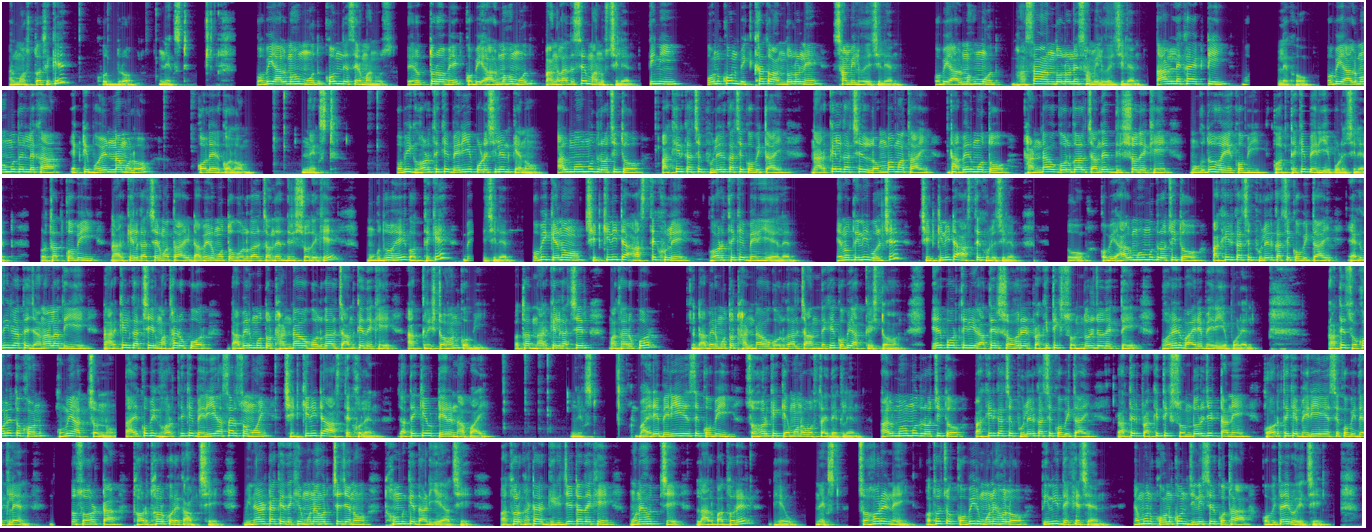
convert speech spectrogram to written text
আর মস্ত থেকে ক্ষুদ্র। নেক্সট কবি আল মোহাম্মদ কোন দেশের মানুষ? এর উত্তর হবে কবি আল মোহাম্মদ বাংলাদেশের মানুষ ছিলেন। তিনি কোন কোন বিখ্যাত আন্দোলনে সামিল হয়েছিলেন? কবি আল মোহাম্মদ ভাষা আন্দোলনে সামিল হয়েছিলেন। তার লেখা একটি লেখো কবি আল মোহাম্মদের লেখা একটি বইয়ের নাম হলো কলের কলম। নেক্সট কবি ঘর থেকে বেরিয়ে পড়েছিলেন কেন? আল মোহাম্মদ রচিত পাখির কাছে ফুলের কাছে কবিতায়, নারকেল গাছের লম্বা মাথায়, ডাবের মতো ঠান্ডা ও গোলগাল চাঁদের দৃশ্য দেখে মুগ্ধ হয়ে কবি ঘর থেকে বেরিয়ে পড়েছিলেন। অর্থাৎ কবি নারকেল গাছের মাথায়, ডাবের মতো গোলগাল চাঁদের দৃশ্য দেখে মুগ্ধ হয়ে ঘর থেকে বেরিয়েছিলেন। কবি কেন ছিটকিনিটা আস্তে খুলে ঘর থেকে বেরিয়ে এলেন? কেন তিনি বলছে, ছিটকিনিটা আস্তে খুলেছিলেন তো কবি আল মোহাম্মদ রচিত পাখির কাছে ফুলের কাছে কবিতায় একদিন রাতে জানালা দিয়ে নারকেল গাছের মাথার উপর ডাবের মতো ঠান্ডা ও গোলগাল চাঁদকে দেখে আকৃষ্ট হন কবি। অর্থাৎ নারকেল গাছের মাথার উপর ডাবের মতো ঠান্ডা ও গোলগাল চাঁদ দেখে কবি আকৃষ্ট হন। এরপর তিনি রাতের শহরের প্রাকৃতিক সৌন্দর্য দেখতে ঘরের বাইরে বেরিয়ে পড়েন। রাতে সকলে তখন ঘুমে আচ্ছন্ন। তাই কবি ঘর থেকে বেরিয়ে আসার সময় ছিটকিনিটা আস্তে খোলেন যাতে কেউ টের না পায়। নেক্সট বাইরে বেরিয়ে এসে কবি শহরকে কেমন অবস্থায় দেখলেন? আল মোহাম্মদ রচিত পাখির কাছে, ফুলের কাছে কবিতায় রাতের প্রাকৃতিক সৌন্দর্যের টানে ঘর থেকে বেরিয়ে এসে কবি দেখলেন শহরটা থরথর করে কাঁপছে। মিনারটাকে দেখে মনে হচ্ছে যেন থমকে দাঁড়িয়ে আছে। পাথরঘাটার গির্জেটা দেখে মনে হচ্ছে লাল পাথরের ঢেউ। নেক্সট শহরে নেই, অথচ কবির মনে হলো তিনি দেখেছেন। এমন কোন কোন জিনিসের কথা কবিতায় রয়েছে?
